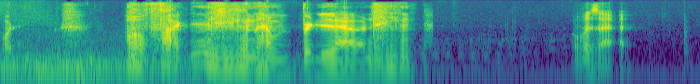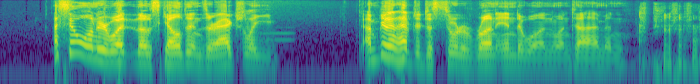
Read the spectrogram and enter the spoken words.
what? Oh fuck! that was pretty loud. what was that? I still wonder what those skeletons are actually. I'm gonna have to just sort of run into one one time and.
